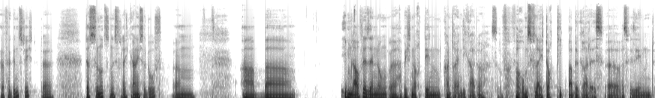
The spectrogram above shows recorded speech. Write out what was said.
äh, vergünstigt. Da, das zu nutzen ist vielleicht gar nicht so doof. Ähm, aber im Laufe der Sendung äh, habe ich noch den Kontraindikator, so warum es vielleicht doch Peak Bubble gerade ist, äh, was wir sehen. Und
